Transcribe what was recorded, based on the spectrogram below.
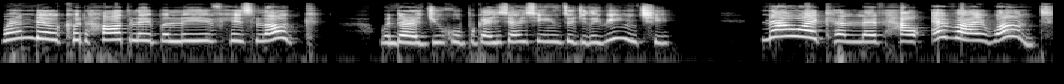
Wendell could hardly believe his luck. 温德尔几乎不敢相信自己的运气。Now I can live however I want.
